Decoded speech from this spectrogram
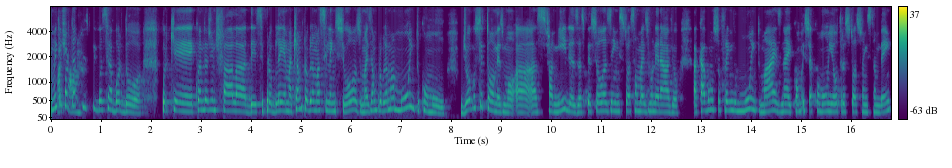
muito Pode importante falar. isso que você abordou, porque quando a gente fala desse problema, que é um problema silencioso, mas é um problema muito comum. O Diogo citou mesmo, as famílias, as pessoas em situação mais vulnerável acabam sofrendo muito mais, né? E como isso é comum em outras situações também,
